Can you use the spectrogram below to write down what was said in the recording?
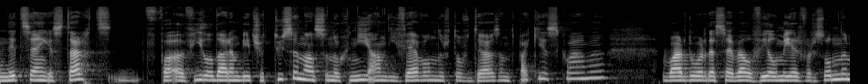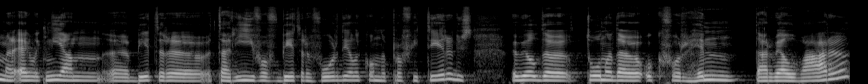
net zijn gestart, vielen daar een beetje tussen als ze nog niet aan die 500 of 1000 pakjes kwamen waardoor dat zij wel veel meer verzonden, maar eigenlijk niet aan uh, betere tarief of betere voordelen konden profiteren. Dus we wilden tonen dat we ook voor hen daar wel waren.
